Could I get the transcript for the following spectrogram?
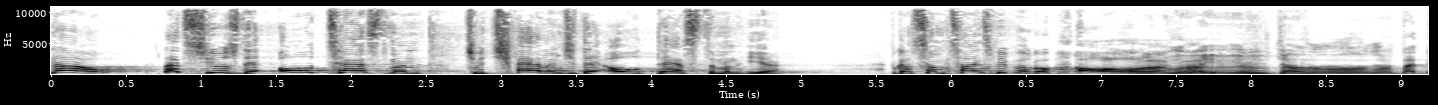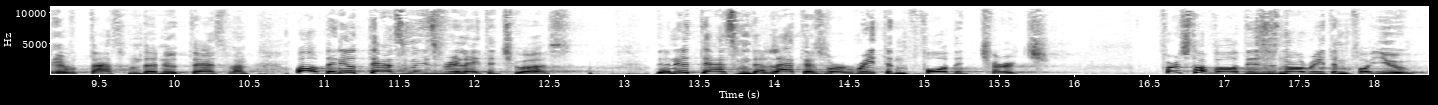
now, let's use the Old Testament to challenge the Old Testament here. Because sometimes people go, oh, the New Testament, the New Testament. Well, the New Testament is related to us. The New Testament, the letters were written for the church. First of all, this is not written for you.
